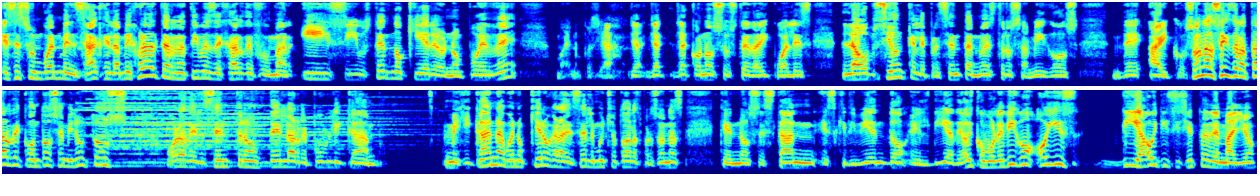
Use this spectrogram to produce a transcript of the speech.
ese es un buen mensaje. La mejor alternativa es dejar de fumar. Y si usted no quiere o no puede, bueno, pues ya, ya, ya, ya conoce usted ahí cuál es la opción que le presentan nuestros amigos de AICO. Son las seis de la tarde con 12 minutos, hora del centro de la República mexicana. Bueno, quiero agradecerle mucho a todas las personas que nos están escribiendo el día de hoy. Como le digo, hoy es día, hoy 17 de mayo,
